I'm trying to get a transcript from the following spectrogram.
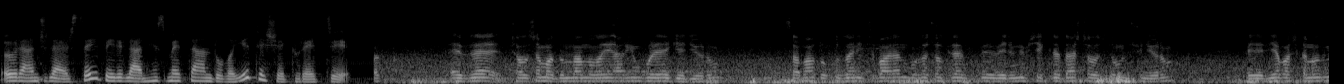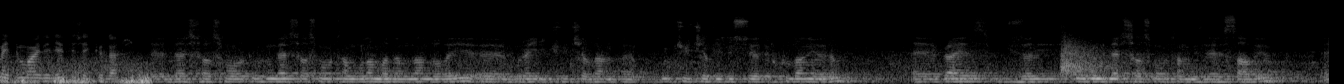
Öğrenciler ise verilen hizmetten dolayı teşekkür etti. Evde çalışamadığımdan dolayı her gün buraya geliyorum. Sabah 9'dan itibaren burada çok güzel ve verimli bir şekilde ders çalıştığımı düşünüyorum. Belediye Başkanımız Metin Baydeli'ye teşekkürler. E, ders çalışma, uygun ders çalışma ortamı bulamadığımdan dolayı e, burayı 2-3 yıldan, 2-3 yıl gibi bir süredir kullanıyorum. E, gayet güzel, uygun bir ders çalışma ortamı bizlere sağlıyor. E,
